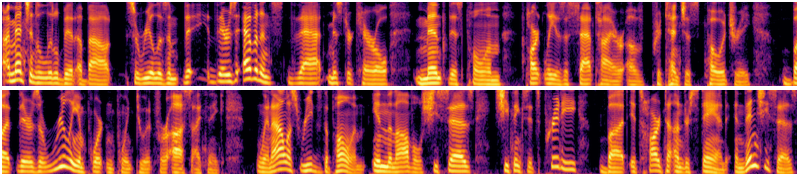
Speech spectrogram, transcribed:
I mentioned a little bit about surrealism. There's evidence that Mr. Carroll meant this poem partly as a satire of pretentious poetry, but there's a really important point to it for us, I think. When Alice reads the poem in the novel, she says she thinks it's pretty, but it's hard to understand. And then she says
